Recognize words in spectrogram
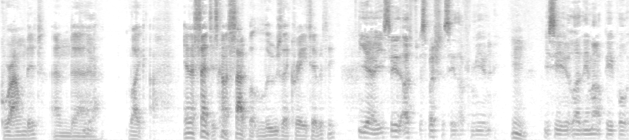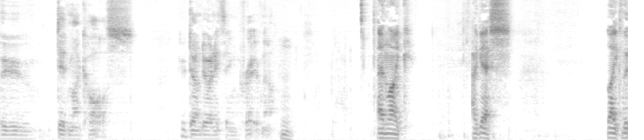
grounded and uh, Yeah. like in a sense, it's kind of sad, but lose their creativity. Yeah, you see, I especially see that from uni. Mm. You see, like the amount of people who did my course who don't do anything creative now. and like i guess like the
